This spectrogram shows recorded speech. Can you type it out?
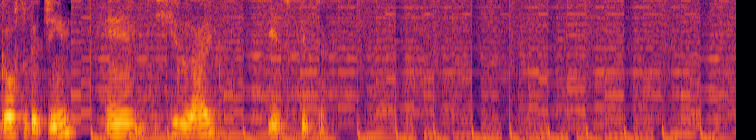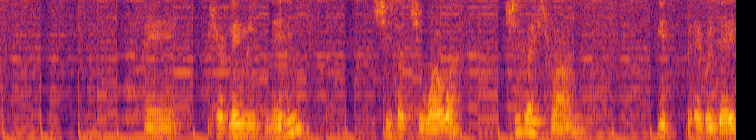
goes to the gym, and he likes eats pizza. Uh, her name is Nelly. She's a Chihuahua. She likes run. Eats every day.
